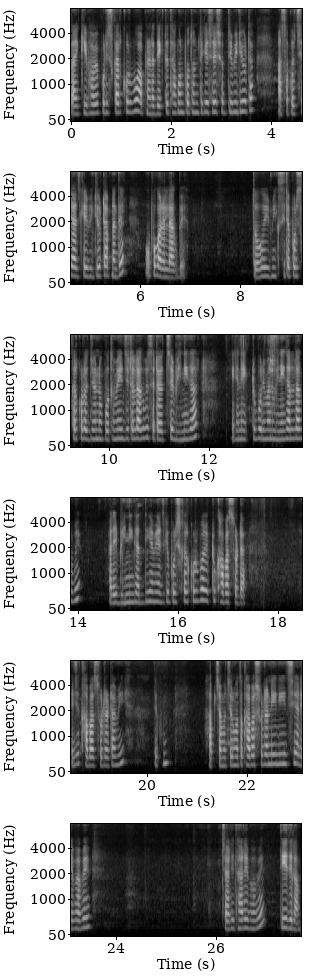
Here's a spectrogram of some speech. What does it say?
তাই কীভাবে পরিষ্কার করব? আপনারা দেখতে থাকুন প্রথম থেকে শেষ অবধি ভিডিওটা। আশা করছি আজকের ভিডিওটা আপনাদের উপকারে লাগবে। তো ওই মিক্সিটা পরিষ্কার করার জন্য প্রথমেই যেটা লাগবে সেটা হচ্ছে ভিনিগার। এখানে একটু পরিমাণ ভিনিগার লাগবে। আর এই ভিনিগার দিয়ে আমি আজকে পরিষ্কার করব আর একটু খাবার সোডা। এই যে খাবার সোডাটা আমি, দেখুন, হাফ চামচের মতো খাবার সোডা নিয়ে নিয়েছি আর এভাবে চারিধারে এভাবে দিয়ে দিলাম।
